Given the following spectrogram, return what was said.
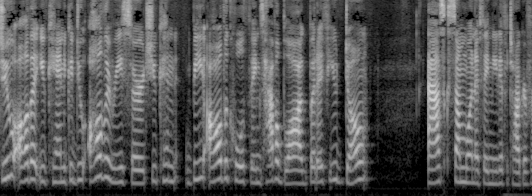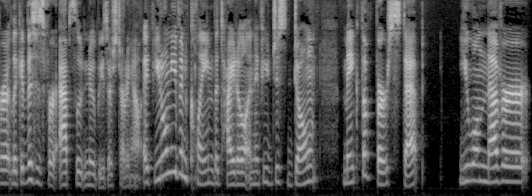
do all that you can. You can do all the research. You can be all the cool things, have a blog, but if you don't ask someone if they need a photographer, like if this is for absolute newbies or starting out, if you don't even claim the title and if you just don't make the first step, you will never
